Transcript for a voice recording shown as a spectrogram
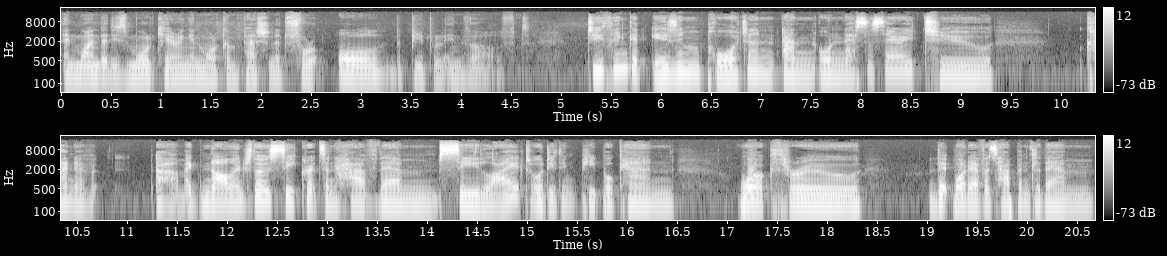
and one that is more caring and more compassionate for all the people involved. Do you think it is important and or necessary to kind of um, acknowledge those secrets and have them see light, or do you think people can work through that whatever's happened to them,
